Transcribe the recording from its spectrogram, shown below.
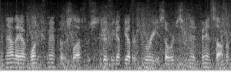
And now they have one command post left, which is good. We got the other three, so we're just gonna advance on them.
